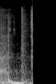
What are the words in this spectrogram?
That,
